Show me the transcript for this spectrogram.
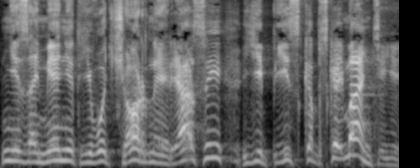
не заменит его черной рясы епископской мантии.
